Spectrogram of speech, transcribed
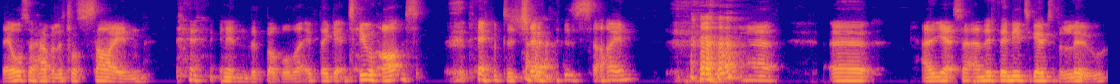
They also have a little sign in the bubble that if they get too hot, they have to show the sign. Uh, uh, and yes, and if they need to go to the loo,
